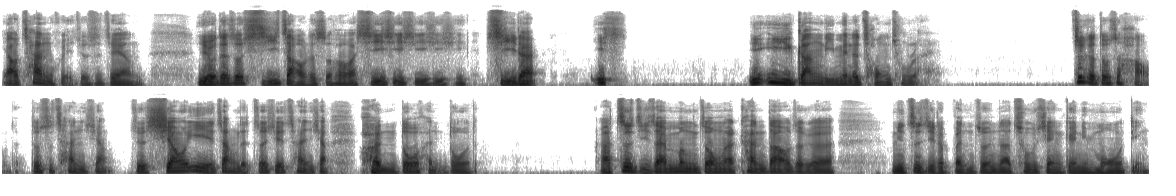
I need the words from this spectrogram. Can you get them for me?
要忏悔就是这样。有的时候洗澡的时候啊，洗洗洗洗洗，洗了一一浴缸里面的虫出来，这个都是好的，都是忏相，就消业障的这些忏相很多很多的啊。自己在梦中啊，看到这个。你自己的本尊啊，出现给你摩顶，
